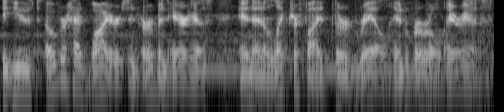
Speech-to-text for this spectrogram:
it used overhead wires in urban areas and an electrified third rail in rural areas.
